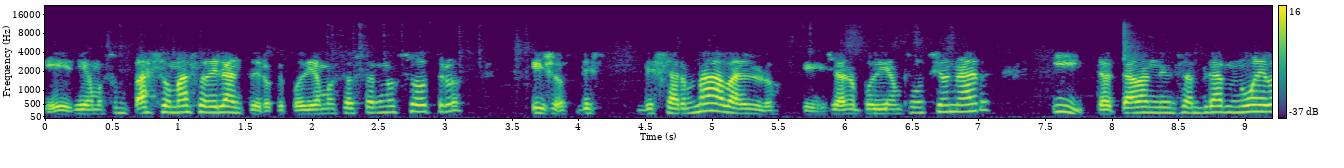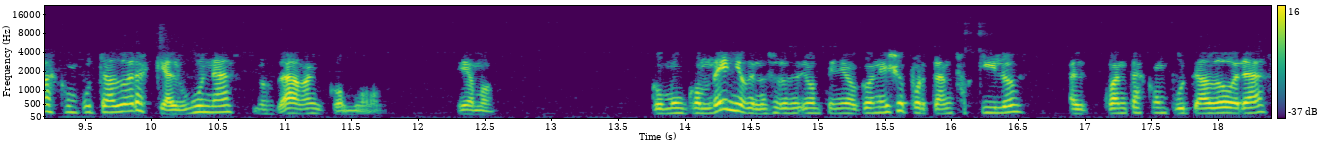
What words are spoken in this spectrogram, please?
eh, digamos, un paso más adelante de lo que podíamos hacer nosotros, ellos desarmaban los que ya no podían funcionar y trataban de ensamblar nuevas computadoras que algunas nos daban como, digamos, como un convenio que nosotros habíamos tenido con ellos por tantos kilos, cuántas computadoras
